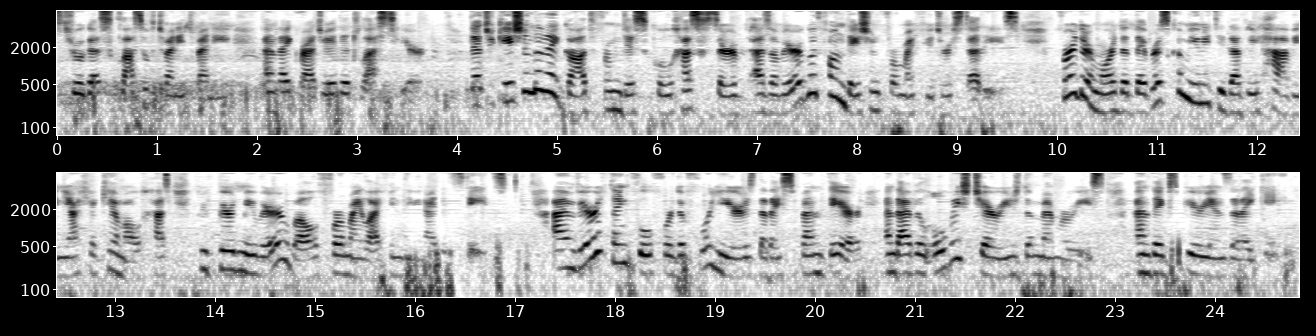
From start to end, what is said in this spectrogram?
Struga's class of 2020 and I graduated last year. The education that I got from this school has served as a very good foundation for my future studies. Furthermore, the diverse community that we have in Yahya Kemal has prepared me very well for my life in the United States. I am very thankful for the four years that I spent there and I will always cherish the memories and the experience that I gained.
